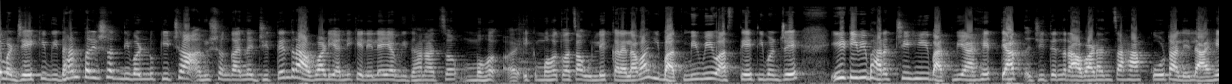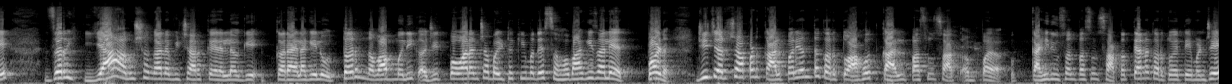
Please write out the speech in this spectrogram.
म्हणजे की विधान परिषद निवडणुकीच्या अनुषंगाने जितेंद्र आव्हाड यांनी केलेल्या या विधानाचं मह एक महत्त्वाचा उल्लेख करायला हवा. ही बातमी मी वाचते. ती म्हणजे ई टी व्ही भारतची ही बातमी आहे. त्यात जितेंद्र आव्हाडांचा हा कोट आलेला आहे. जर या अनुषंगाने विचार करायला गे करायला गेलो तर नवाब मलिक अजित पवारांच्या बैठकीमध्ये सहभागी झाले आहेत. पण जी चर्चा आपण कालपर्यंत करतो आहोत कालपासून सात प- काही दिवसांपासून सातत्यानं करतोय ते म्हणजे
